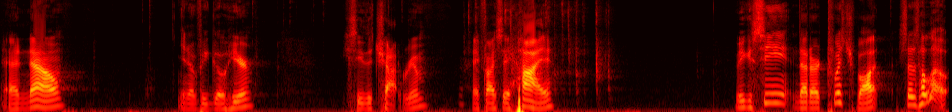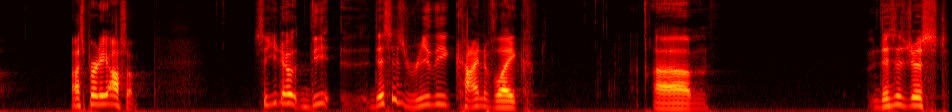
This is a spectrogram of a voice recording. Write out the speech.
And now, you know, if we go here, you see the chat room. If I say hi, we can see that our Twitch bot says hello. That's pretty awesome. So, you know, the this is really kind of like, um, this is just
